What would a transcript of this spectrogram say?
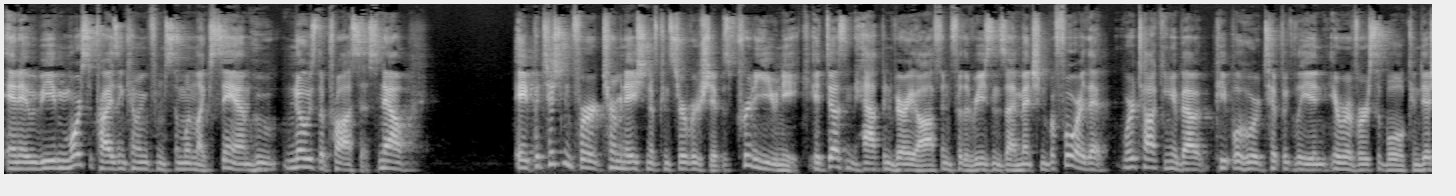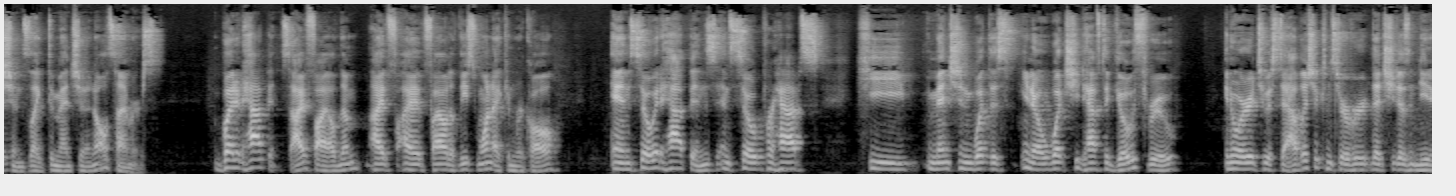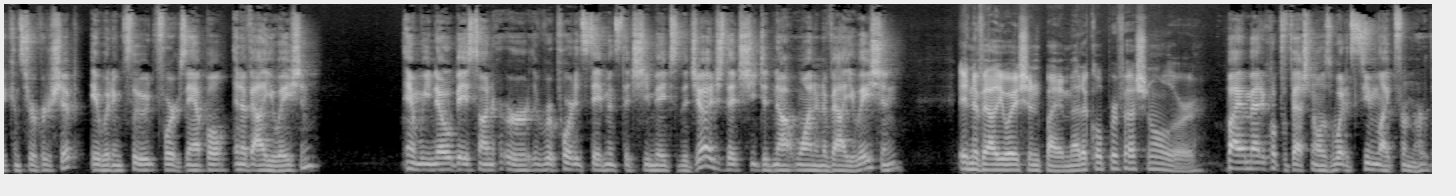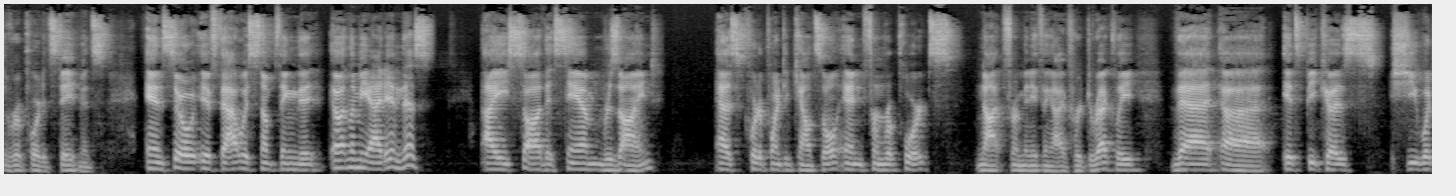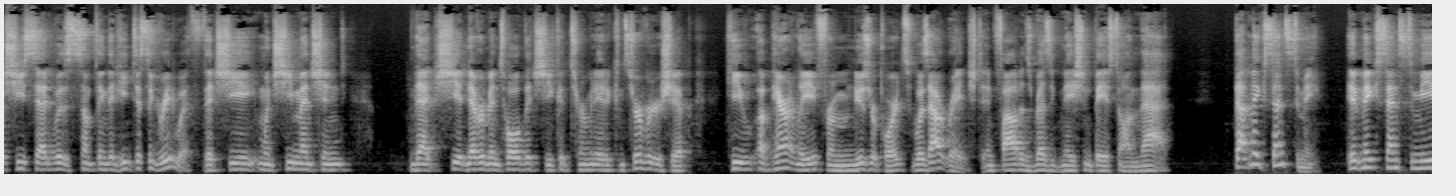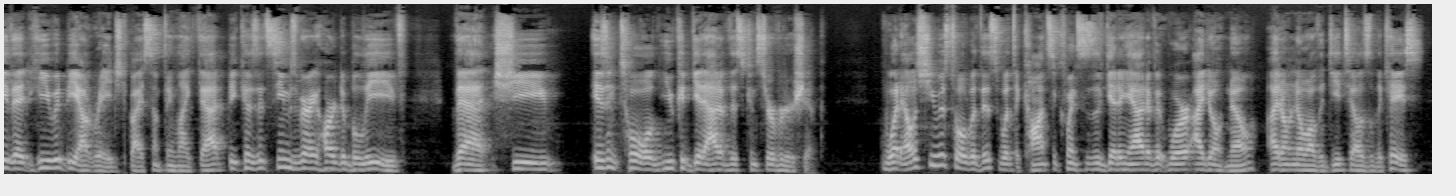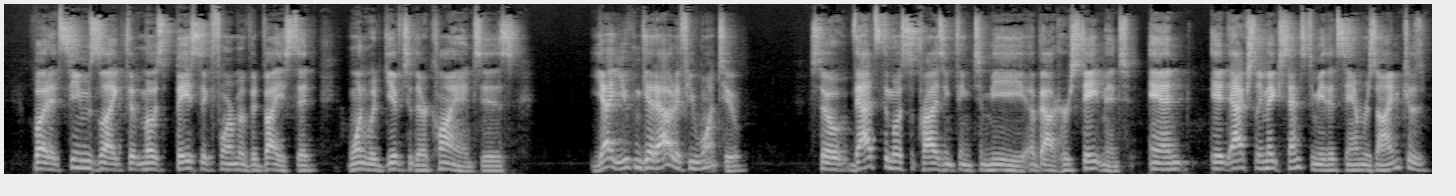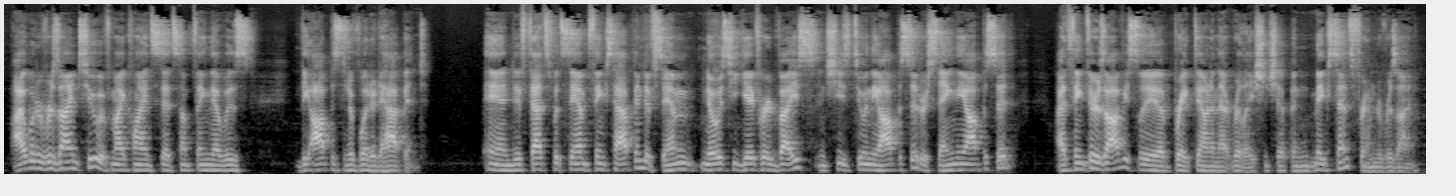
And it would be even more surprising coming from someone like Sam who knows the process. Now, a petition for termination of conservatorship is pretty unique. It doesn't happen very often for the reasons I mentioned before that we're talking about people who are typically in irreversible conditions like dementia and Alzheimer's. But it happens. I filed them. I've, I filed at least one I can recall. And so it happens. And so perhaps he mentioned what this, you know, what she'd have to go through in order to establish a conservator that she doesn't need a conservatorship. It would include, for example, an evaluation. And we know based on her the reported statements that she made to the judge that she did not want an evaluation. An evaluation by a medical professional or? By a medical professional is what it seemed like from her, the reported statements. And so if that was something that, oh, let me add in this. I saw that Sam resigned as court appointed counsel and from reports, not from anything I've heard directly, that uh, it's because she what she said was something that he disagreed with. That she when she mentioned that she had never been told that she could terminate a conservatorship, he apparently, from news reports, was outraged and filed his resignation based on that. That makes sense to me. It makes sense to me that he would be outraged by something like that because it seems very hard to believe that she isn't told you could get out of this conservatorship. What else she was told with this, what the consequences of getting out of it were, I don't know. I don't know all the details of the case, but it seems like the most basic form of advice that one would give to their client is, yeah, you can get out if you want to. So that's the most surprising thing to me about her statement. And it actually makes sense to me that Sam resigned because I would have resigned too if my client said something that was the opposite of what had happened. And if that's what Sam thinks happened, if Sam knows he gave her advice and she's doing the opposite or saying the opposite, I think there's obviously a breakdown in that relationship and makes sense for him to resign.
